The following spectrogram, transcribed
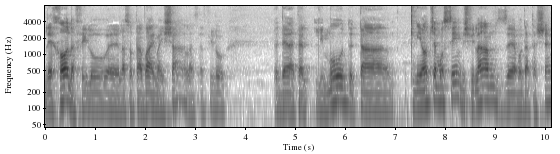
לאכול, אפילו uh, לעשות אהבה עם האישה, אפילו, אתה יודע, את הלימוד, את הקניות שהם עושים, בשבילם זה עבודת השם,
